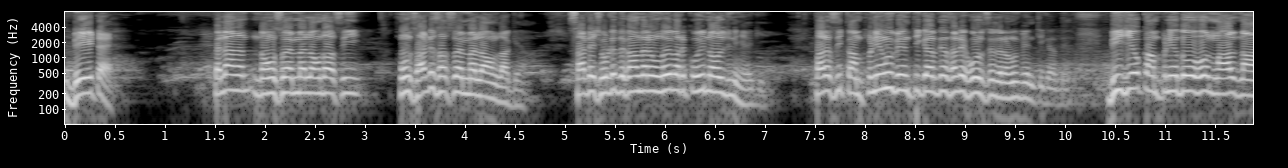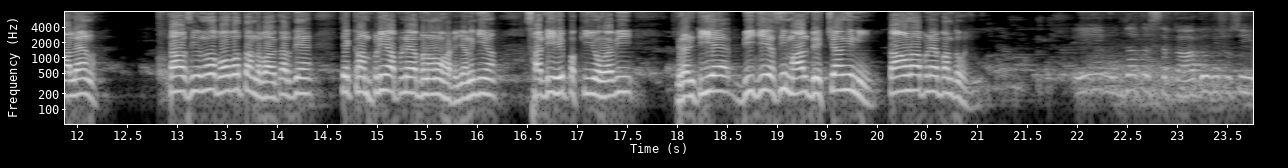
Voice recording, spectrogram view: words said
ਵੇਟ ਹੈ। ਪਹਿਲਾਂ 900 ml ਆਉਂਦਾ ਸੀ, ਹੁਣ 750 ml ਆਉਣ ਲੱਗ ਗਿਆ। ਸਾਡੇ ਛੋਟੇ ਦੁਕਾਨਦਾਰਾਂ ਨੂੰ ਉਹਦੇ ਬਾਰੇ ਕੋਈ ਨੌਲੇਜ ਨਹੀਂ ਹੈਗੀ। ਪਰ ਅਸੀਂ ਕੰਪਨੀਆਂ ਨੂੰ ਬੇਨਤੀ ਕਰਦੇ ਹਾਂ ਸਾਡੇ ਹੋਲਸੇਲਰਾਂ ਨੂੰ ਬੇਨਤੀ ਕਰਦੇ ਹਾਂ ਵੀ ਜੇ ਉਹ ਕੰਪਨੀਆਂ ਤੋਂ ਉਹ ਮਾਲ ਨਾ ਲੈਣ ਤਾਂ ਅਸੀਂ ਉਹਨਾਂ ਦਾ ਬਹੁਤ ਬਹੁਤ ਧੰਨਵਾਦ ਕਰਦੇ ਹਾਂ ਤੇ ਕੰਪਨੀਆਂ ਆਪਣੇ ਆਪ ਬਣਾਉਣੋਂ ਹਟ ਜਾਣਗੀਆਂ। ਸਾਡੀ ਇਹ ਪੱਕੀ ਉਹ ਹੈ ਵੀ ਗਰੰਟੀ ਹੈ ਵੀ ਜੇ ਅਸੀਂ ਮਾਲ ਵੇਚਾਂਗੇ ਨਹੀਂ ਤਾਂ ਆਉਣਾ ਆਪਣੇ ਆਪ ਬੰਦ ਹੋ ਜਾਊ ਇਹ ਮੁੱਦਾ ਤਾਂ ਸਰਕਾਰ ਨੂੰ ਵੀ ਤੁਸੀਂ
